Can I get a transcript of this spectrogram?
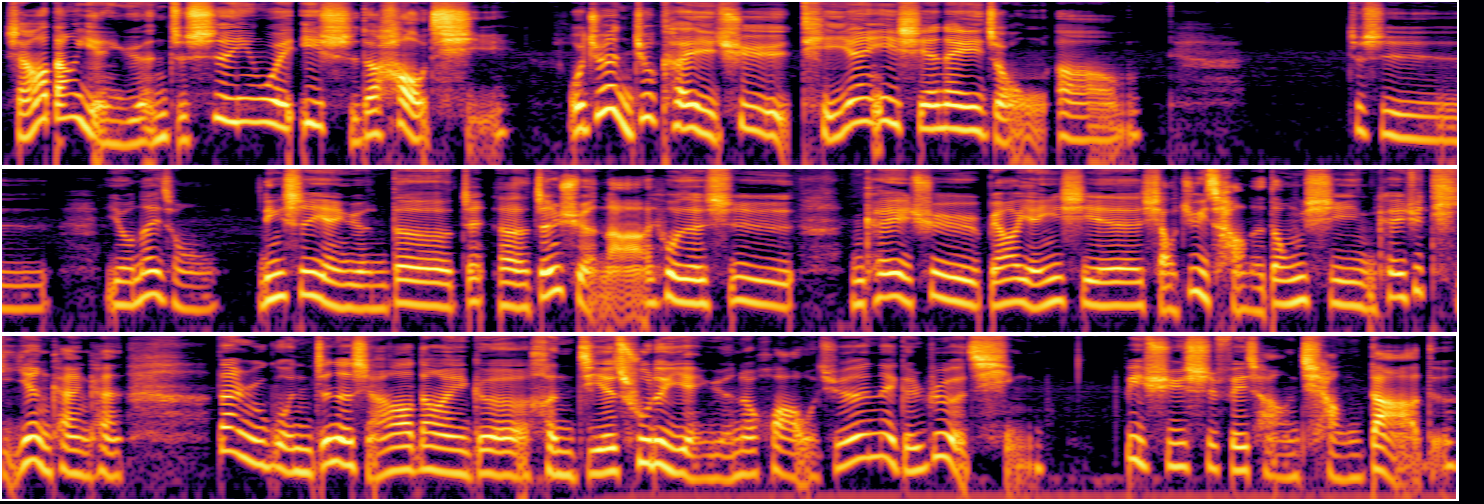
想要当演员，只是因为一时的好奇，我觉得你就可以去体验一些那一种，嗯，就是有那种。临时演员的甄呃甄选啊，或者是你可以去表演一些小剧场的东西，你可以去体验看看。但如果你真的想要当一个很杰出的演员的话，我觉得那个热情必须是非常强大的。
